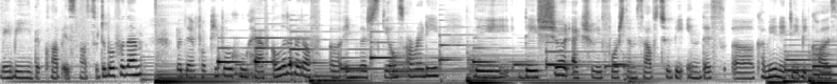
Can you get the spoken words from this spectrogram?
maybe the club is not suitable for them. But then for people who have a little bit of uh, English skills already, they they should actually force themselves to be in this uh, community because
